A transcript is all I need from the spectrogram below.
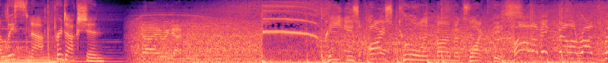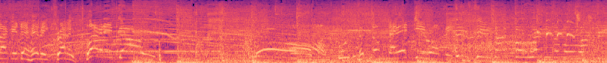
A listener production. Okay, here we go. He is ice cool in moments like this. Oh, the big fella runs back into heavy traffic. Look at him go! Oh, it knocked the headgear off him. This is unbelievable rugby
